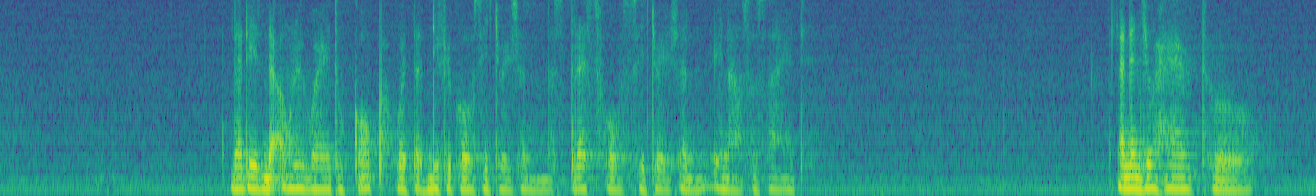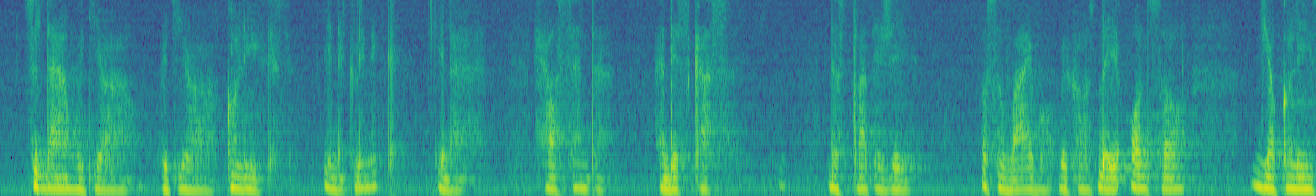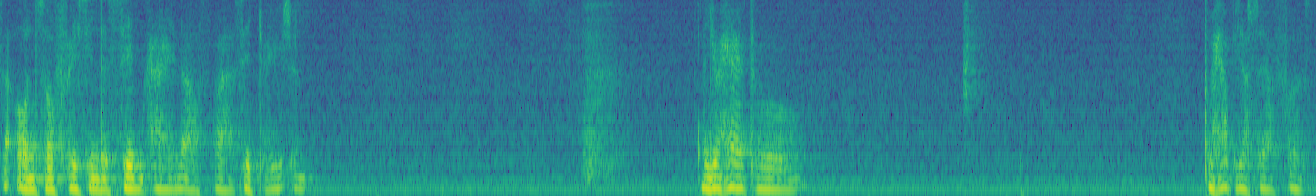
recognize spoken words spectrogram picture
That is the only way to cope with the difficult situation, the stressful situation in our society. And then you have to sit down with your, with your colleagues in the clinic, in the health center, and discuss the strategy of survival because they also, your colleagues are also facing the same kind of uh, situation. You have to to help yourself first.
